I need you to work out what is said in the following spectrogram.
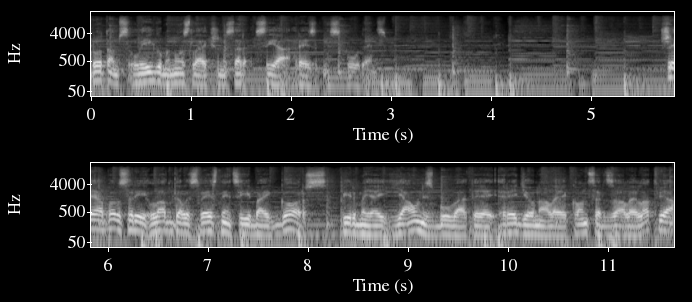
protams, līguma noslēgšanas ar Sijā Reizeknas ūdens. Šajā pavasarī Latvijas vēstniecībai Gors, pirmajai jaunizbūvētajai reģionālajai koncertzālē Latvijā,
